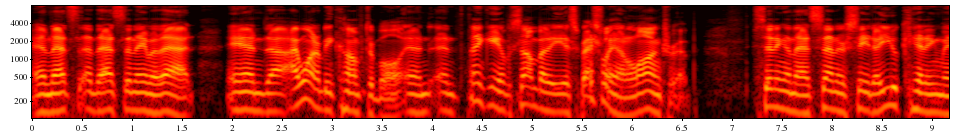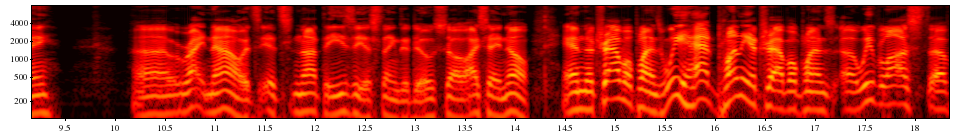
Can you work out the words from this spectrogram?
And that's, that's the name of that. And uh, I want to be comfortable and, and thinking of somebody, especially on a long trip, sitting in that center seat. Are you kidding me? Uh, right now, it's it's not the easiest thing to do, so I say no. And the travel plans, we had plenty of travel plans. Uh, we've lost uh,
